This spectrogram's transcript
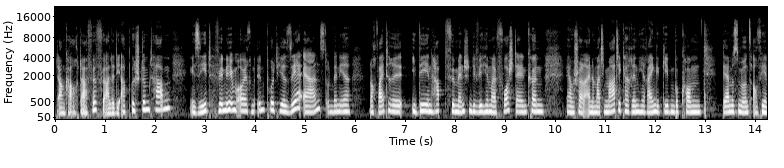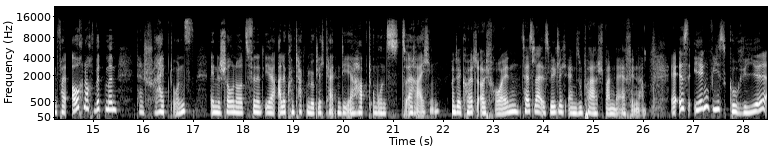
Danke auch dafür, für alle, die abgestimmt haben. Ihr seht, wir nehmen euren Input hier sehr ernst und wenn ihr noch weitere Ideen habt für Menschen, die wir hier mal vorstellen können. Wir haben schon eine Mathematikerin hier reingegeben bekommen. Der müssen wir uns auf jeden Fall auch noch widmen. Dann schreibt uns. In den Show Notes findet ihr alle Kontaktmöglichkeiten, die ihr habt, um uns zu erreichen. Und ihr könnt euch freuen, Tesla ist wirklich ein super spannender Erfinder. Er ist irgendwie skurril,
